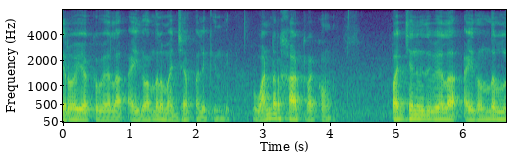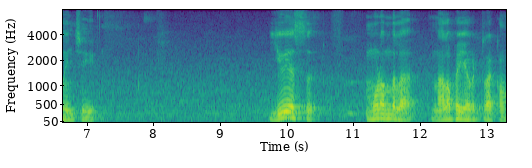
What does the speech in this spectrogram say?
ఇరవై ఒక్క వేల ఐదు వందల మధ్య పలికింది. వండర్ హార్ట్ రకం పద్దెనిమిది వేల ఐదు వందల నుంచి యుఎస్ మూడు వందల నలభై ఒకటి రకం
